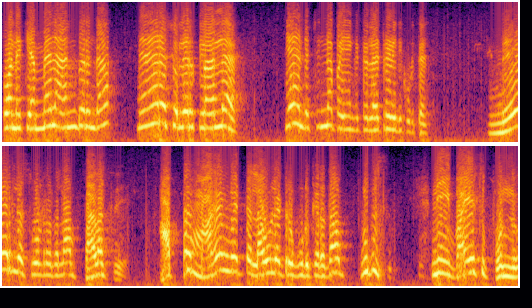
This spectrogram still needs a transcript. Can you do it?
உனக்கு என் மேல அன்பு இருந்தா நேரா சொல்லிருக்கலாம்ல. ஏன் அந்த சின்ன பையன் கிட்ட லெட்டர் எழுதி கொடுத்த நேர்ல சொல்றதெல்லாம் பழசு. அப்ப மகன் கிட்ட லவ் லெட்டர் கொடுக்கறதா புதுசு. நீ வயசு பொண்ணு.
